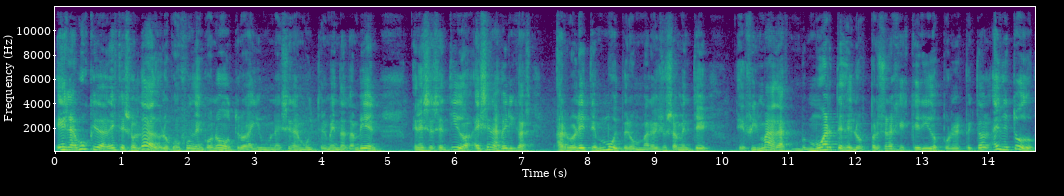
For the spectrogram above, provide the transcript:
es la búsqueda de este soldado, lo confunden con otro, hay una escena muy tremenda también en ese sentido, hay escenas bélicas a rolete muy pero maravillosamente eh, filmadas, muertes de los personajes queridos por el espectador, hay de todo,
